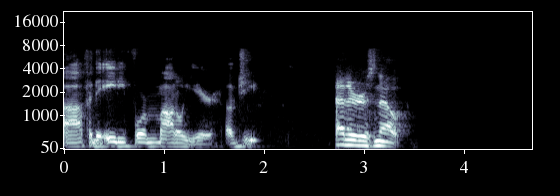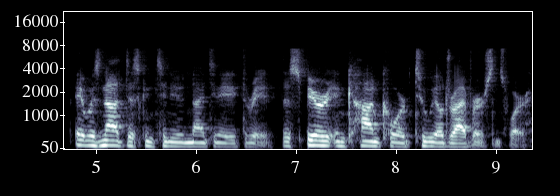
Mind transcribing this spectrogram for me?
uh, for the 84 model year of Jeep. Editor's note. It was not discontinued in 1983. The Spirit and Concord two-wheel drive versions were.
